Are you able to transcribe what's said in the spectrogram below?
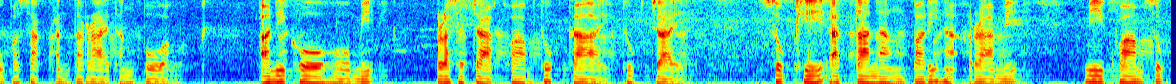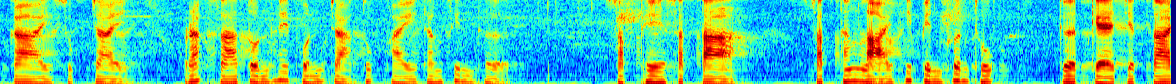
อุปสรรคอันตรายทั้งปวงอานิโคโหมิ ปราศจากความทุกข์กายทุกข์ใจ สุขีอัตตานังปริหะรามิ มีความสุขกายสุขใจ รักษาตนให้พ้นจากทุกภัยทั้งสิ้นเถิด สัพเพสัตตา สัตว์ทั้งหลายที่เป็นเพื่อนทุกข์ เกิดแก่เจ็บตาย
